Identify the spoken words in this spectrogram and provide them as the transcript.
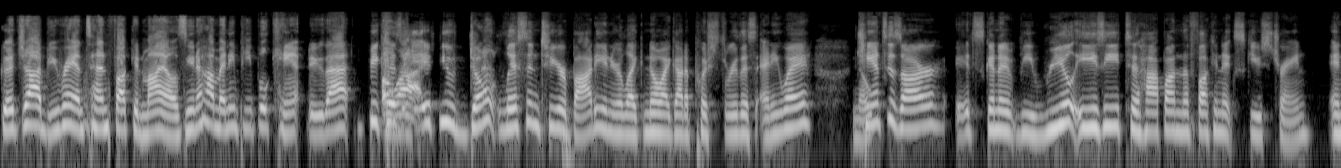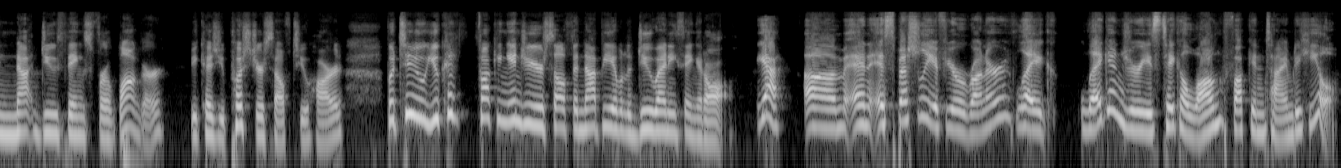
Good job. You ran 10 fucking miles. You know how many people can't do that? Because if you don't listen to your body and you're like, no, I got to push through this anyway, Nope. chances are it's going to be real easy to hop on the fucking excuse train and not do things for longer because you pushed yourself too hard. But two, you could fucking injure yourself and not be able to do anything at all. Yeah. Um, and especially if you're a runner, like leg injuries take a long fucking time to heal.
